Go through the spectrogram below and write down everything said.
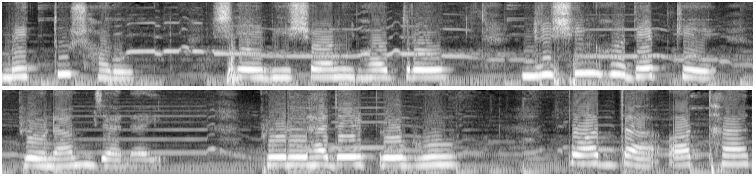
মৃত্যু স্বরূপ সেই ভীষণ ভদ্র নৃসিংহদেবকে প্রণাম জানাই। প্রহ্লাদের প্রভু, পদ্মা অর্থাৎ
